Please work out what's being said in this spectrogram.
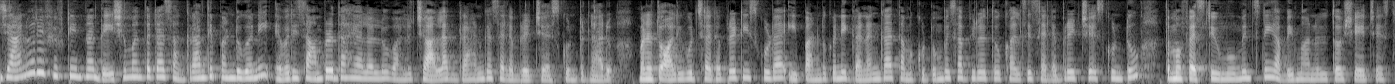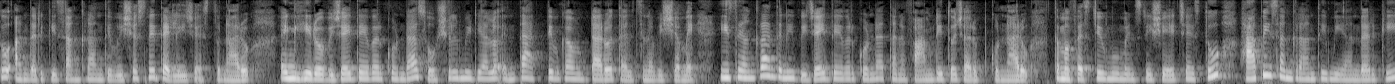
జనవరి ఫిఫ్టీన్త్న దేశమంతటా సంక్రాంతి పండుగని ఎవరి సాంప్రదాయాలలో వాళ్ళు చాలా గ్రాండ్గా సెలబ్రేట్ చేసుకుంటున్నారు. మన టాలీవుడ్ సెలబ్రిటీస్ కూడా ఈ పండుగని ఘనంగా తమ కుటుంబ సభ్యులతో కలిసి సెలబ్రేట్ చేసుకుంటూ తమ ఫెస్టివ్ మూమెంట్స్ని అభిమానులతో షేర్ చేస్తూ అందరికీ సంక్రాంతి విషెస్ని తెలియజేస్తున్నారు. Young hero Vijay Devarakonda social మీడియాలో ఎంత యాక్టివ్గా ఉంటారో తెలిసిన విషయమే. ఈ సంక్రాంతిని విజయ్ దేవరకొండ తన ఫ్యామిలీతో జరుపుకున్నారు. తమ ఫెస్టివ్ మూమెంట్స్ని షేర్ చేస్తూ హ్యాపీ సంక్రాంతి మీ అందరికీ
